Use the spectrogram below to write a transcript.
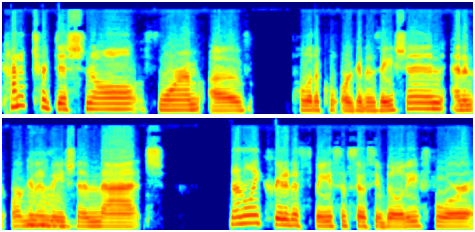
kind of traditional form of political organization and an mm-hmm. organization mm-hmm. that not only created a space of sociability for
